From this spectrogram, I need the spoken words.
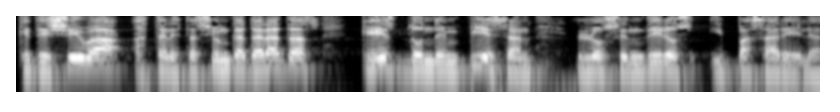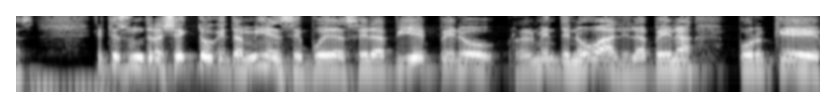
que te lleva hasta la estación Cataratas, que es donde empiezan los senderos y pasarelas. Este es un trayecto que también se puede hacer a pie, pero realmente no vale la pena porque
